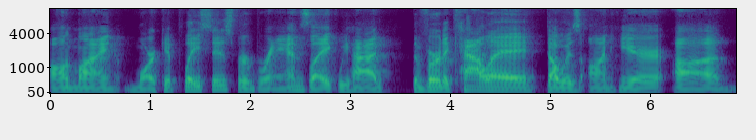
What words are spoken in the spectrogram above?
online marketplaces for brands. Like we had the Verticale that was on here um,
